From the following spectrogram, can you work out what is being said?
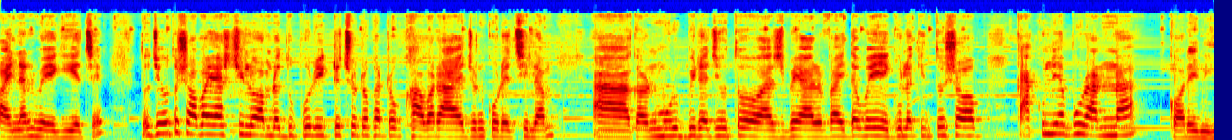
ফাইনাল হয়ে গিয়েছে। তো, যেহেতু সবাই আসছিল, আমরা দুপুরে একটু ছোটোখাটো খাবার আয়োজন করেছিলাম। কারণ মুরব্বীরা যেহেতু আসবে, আর বাই দ্য ওয়ে এগুলো কিন্তু সব কাকুলিয়াপু রান্না করেনি।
